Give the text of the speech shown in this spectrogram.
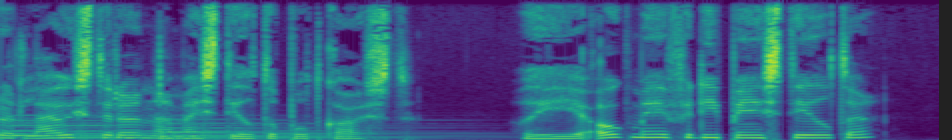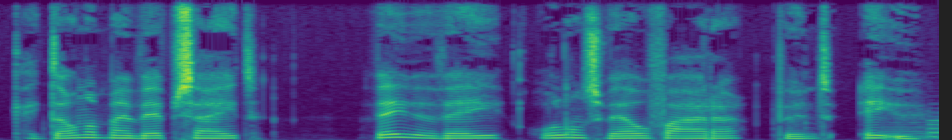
Het luisteren naar mijn stilte podcast. Wil je je ook meer verdiepen in stilte? Kijk dan op mijn website www.hollandswelvaren.eu.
